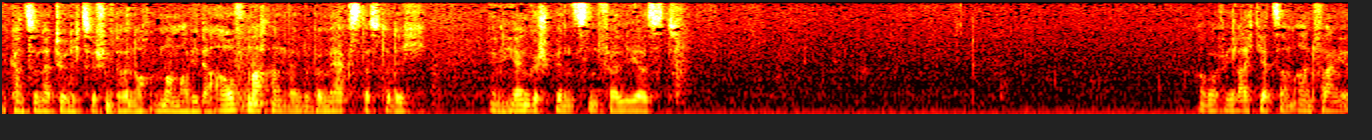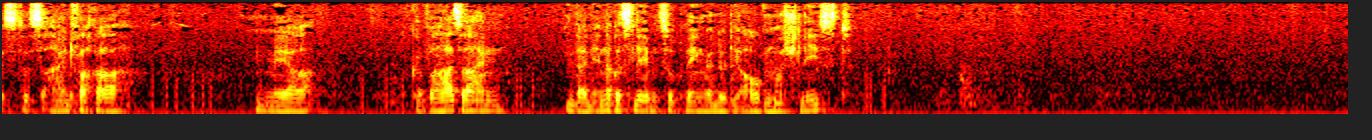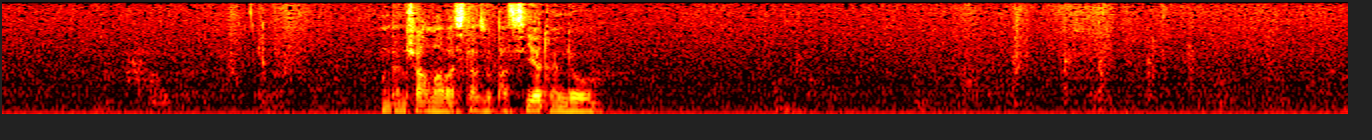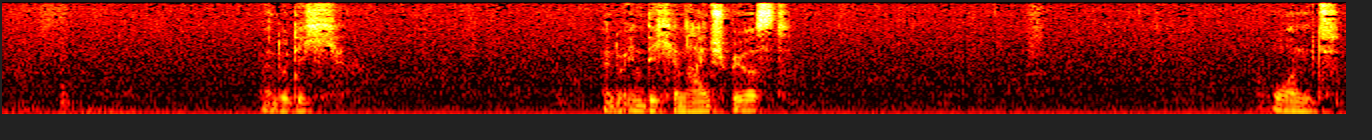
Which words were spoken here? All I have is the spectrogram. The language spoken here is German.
Die kannst du natürlich zwischendrin auch immer mal wieder aufmachen, wenn du bemerkst, dass du dich in Hirngespinsten verlierst. Aber vielleicht jetzt am Anfang ist es einfacher, mehr Gewahrsein in dein inneres Leben zu bringen, wenn du die Augen mal schließt. Und dann schau mal, was da so passiert, wenn du wenn du dich wenn du in dich hineinspürst. Und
